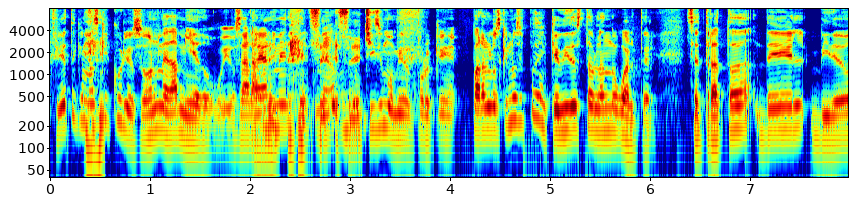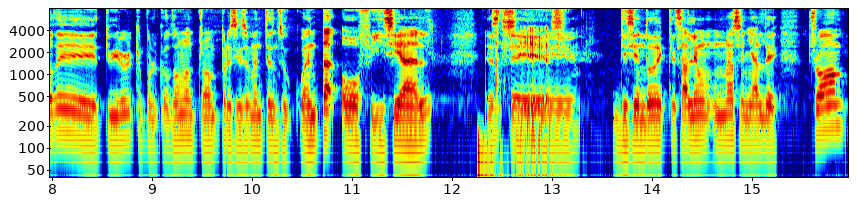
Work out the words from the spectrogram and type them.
Fíjate que más que curiosón me da miedo, güey. O sea, realmente sí, me da sí. muchísimo miedo. Porque para los que no sepan en qué video está hablando Walter, se trata del video de Twitter que publicó Donald Trump precisamente en su cuenta oficial. Este. Así Diciendo de que sale un- una señal de Trump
